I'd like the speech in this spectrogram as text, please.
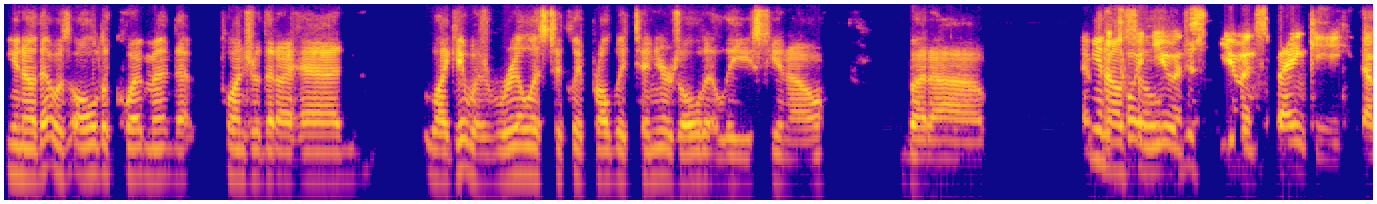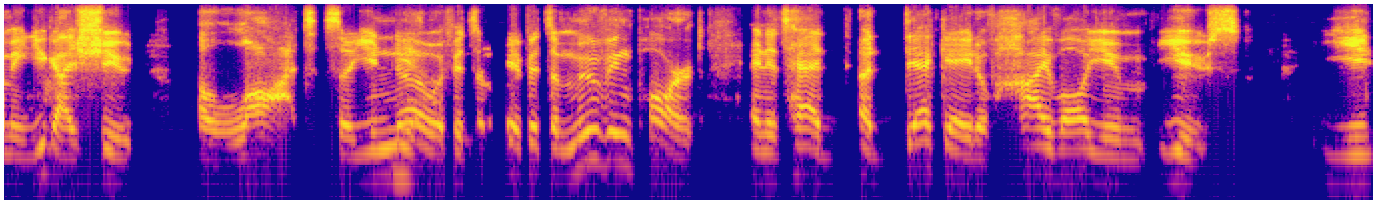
you know, that was old equipment, that plunger that I had, like it was realistically probably 10 years old at least, you know, but, uh, You know, between so you and just- you and Spanky, I mean, you guys shoot a lot, so you know if it's a if it's a moving part and it's had a decade of high volume use, you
